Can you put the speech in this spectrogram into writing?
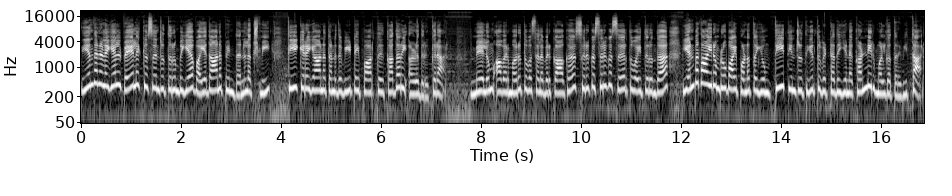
இந்த நிலையில் வேலைக்கு சென்று திரும்பிய வயதான பெண் தனலட்சுமி தீக்கிரையான தனது வீட்டை பார்த்து கதறி அழுதிருக்கிறார். மேலும் அவர் மருத்துவ செலவிற்காக சிறுக சிறுக சேர்த்து வைத்திருந்த எண்பதாயிரம் ரூபாய் பணத்தையும் தீ தின்று தீர்த்துவிட்டது என கண்ணீர் மல்க தெரிவித்தார்.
